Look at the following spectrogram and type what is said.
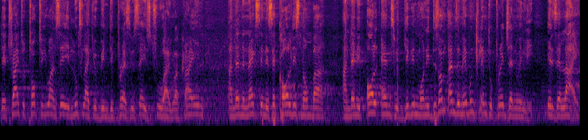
They try to talk to you and say, it looks like you've been depressed. You say it's true and you are crying. And then the next thing they say, call this number. And then it all ends with giving money. Sometimes they may even claim to pray genuinely. It is a lie.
